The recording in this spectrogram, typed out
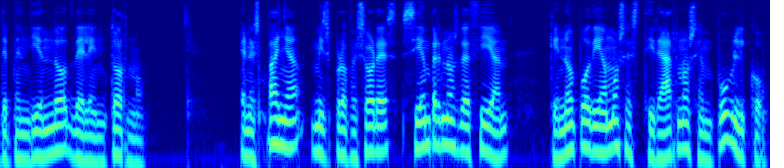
dependiendo del entorno. En España, mis profesores siempre nos decían que no podíamos estirarnos en público,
